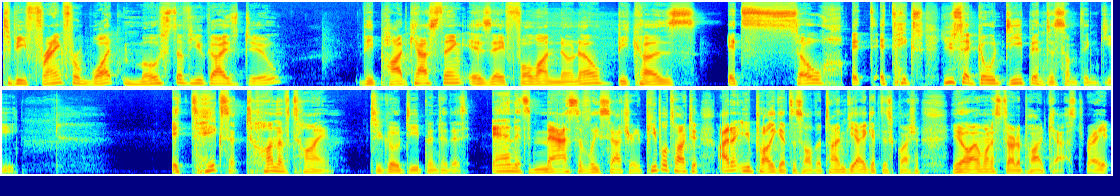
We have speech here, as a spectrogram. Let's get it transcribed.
to be frank, for what most of you guys do, the podcast thing is a full-on no-no because it's so it it takes you said go deep into something, Gyi it takes a ton of time to go deep into this and it's massively saturated. People talk to i don't you probably get this all the time yeah i get this question. You know i want to start a podcast right?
